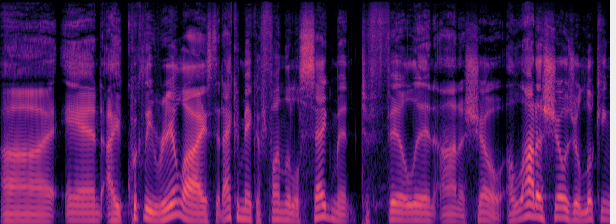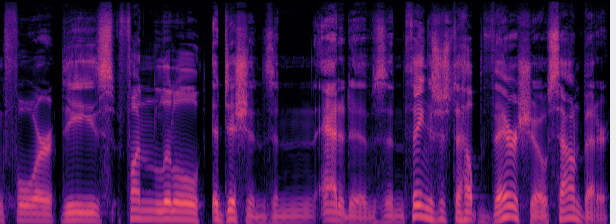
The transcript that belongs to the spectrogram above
Uh, and I quickly realized that I could make a fun little segment to fill in on a show. A lot of shows are looking for these fun little additions and additives and things just to help their show sound better.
